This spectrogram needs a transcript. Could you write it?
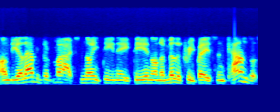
on the 11th of March 1918 on a military base in Kansas.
